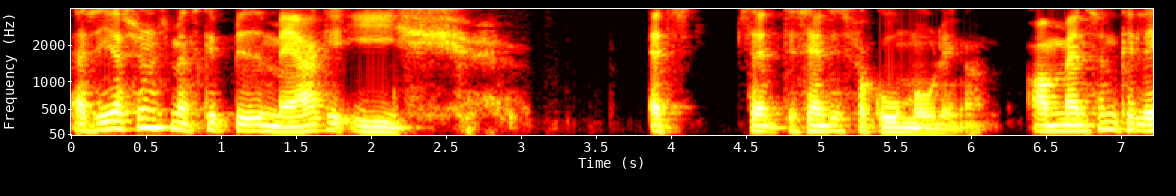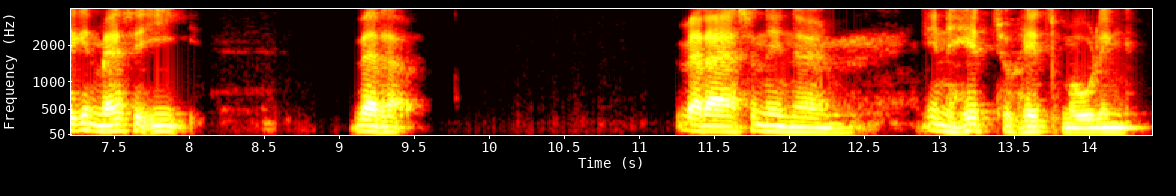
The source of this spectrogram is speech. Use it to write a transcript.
Altså, jeg synes, man skal bide mærke i, at det DeSantis får gode målinger. Om man sådan kan lægge en masse i, hvad der, hvad der er sådan en, øh, en head-to-head måling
